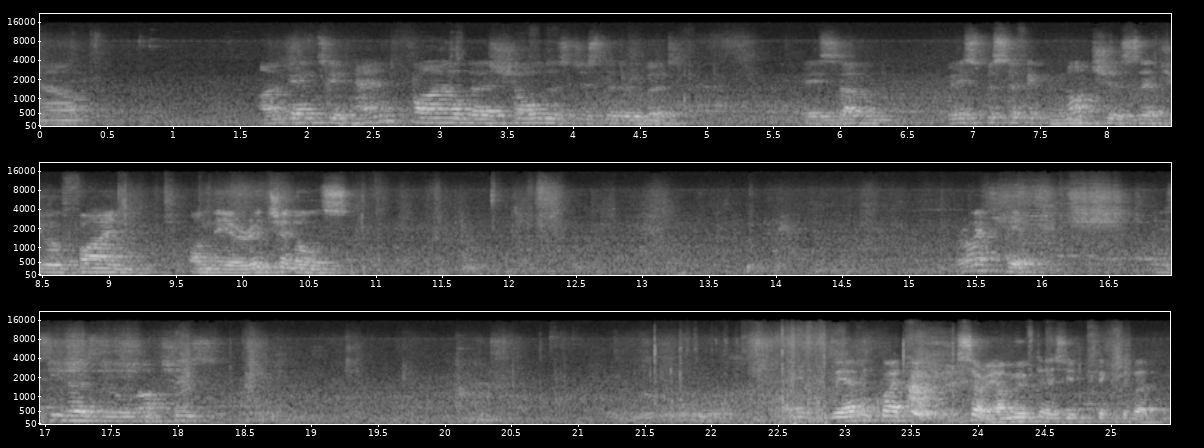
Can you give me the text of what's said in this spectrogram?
Now, I'm going to hand file the shoulders just a little bit. There's some very specific notches that you'll find on the originals. Right here. You see those little notches? We haven't quite, sorry, I moved as you clicked the button.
